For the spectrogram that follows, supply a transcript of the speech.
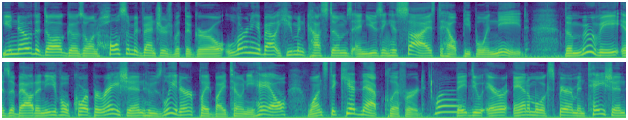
you know the dog goes on wholesome adventures with the girl, learning about human customs and using his size to help people in need. The movie is about an evil corporation whose leader, played by Tony Hale, wants to kidnap Clifford. What? They do animal experimentation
